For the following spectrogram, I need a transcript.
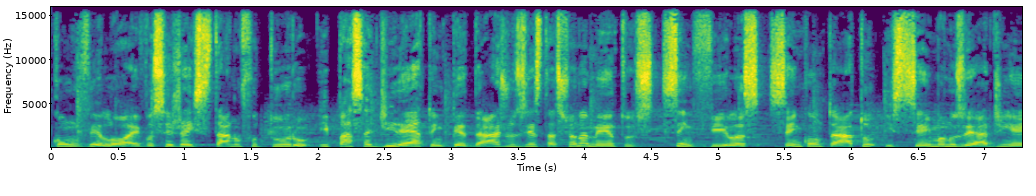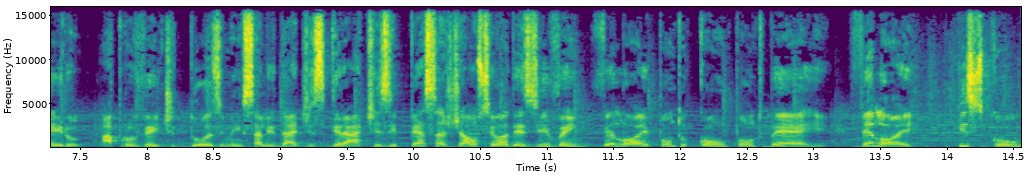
Com o Veloy você já está no futuro e passa direto em pedágios e estacionamentos, sem filas, sem contato e sem manusear dinheiro. Aproveite 12 mensalidades grátis e peça já o seu adesivo em veloy.com.br. Veloy, piscou,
